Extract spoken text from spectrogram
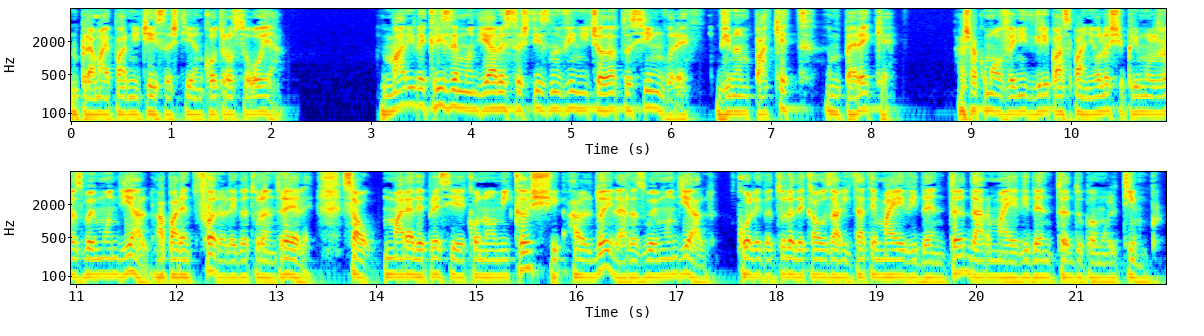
nu prea mai par nici ei să știe încotro să o ia. Marile crize mondiale, să știți, nu vin niciodată singure, vin în pachet, în pereche, așa cum au venit gripa spaniolă și primul război mondial, aparent fără legătură între ele, sau Marea Depresie economică și al doilea război mondial, cu o legătură de cauzalitate mai evidentă, dar mai evidentă după mult timp.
